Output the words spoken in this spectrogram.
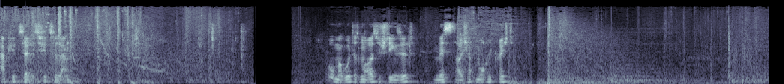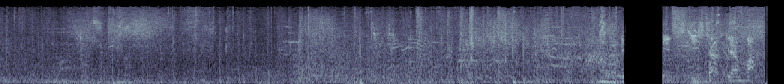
Abkühlzeit ist viel zu lang. Oh, mal gut, dass wir ausgestiegen sind. Mist, aber ich habe ihn auch gekriegt. Die Tag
